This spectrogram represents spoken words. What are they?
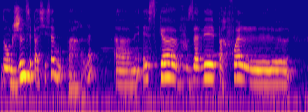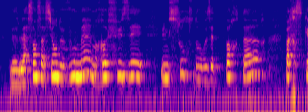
Donc je ne sais pas si ça vous parle, euh, mais est-ce que vous avez parfois la sensation de vous-même refuser une source dont vous êtes porteur parce que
